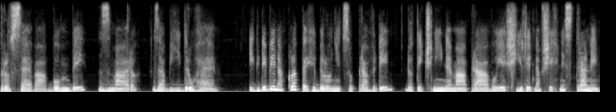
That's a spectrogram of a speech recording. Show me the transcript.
rozsévá bomby, zmar, zabíjí druhé. I kdyby na klepech bylo něco pravdy, dotyčný nemá právo je šířit na všechny strany,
